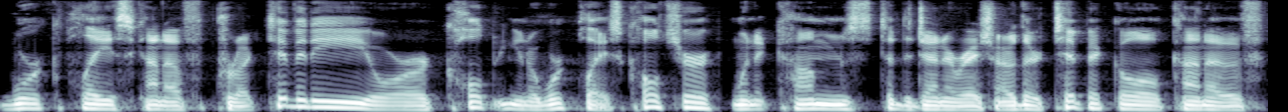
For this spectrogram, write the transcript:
workplace kind of productivity or cult, you know, workplace culture when it comes to the generation? Are there typical kind of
